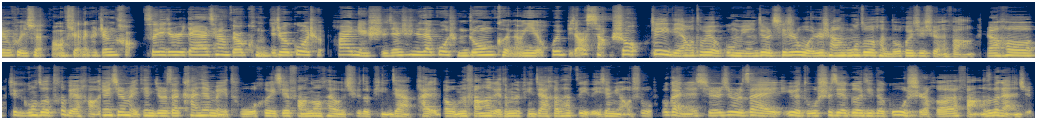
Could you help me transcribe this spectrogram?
真。会选房选的可真好，所以就是大家千万不要恐惧这个过程，花一点时间，甚至在过程中可能也会比较享受。这一点我特别有共鸣，就是其实我日常工作很多会去选房，然后这个工作特别好，因为其实每天你就是在看一些美图和一些房东很有趣的评价，还有我们的房客给他们的评价和他自己的一些描述，我感觉其实就是在阅读世界各地的故事和房子的感觉，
